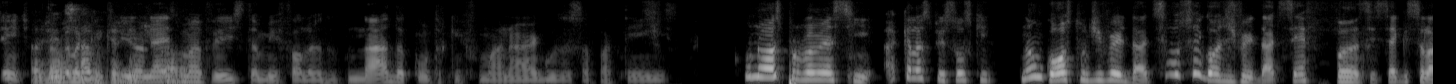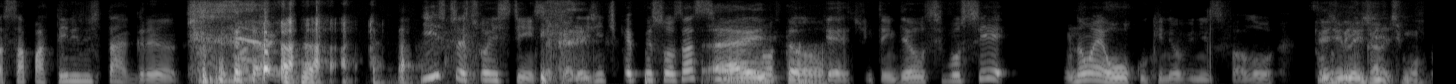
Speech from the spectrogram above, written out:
Gente, A gente sabe que a gente quinquilionésima vez também falando nada contra quem fuma nargos ou sapatênis. O nosso problema é assim, aquelas pessoas que não gostam de verdade. Se você gosta de verdade, você é fã, você segue, sei lá, sapatênis no Instagram, isso é sua essência, cara. E a gente quer pessoas assim É, no nosso então. podcast, entendeu? Se você não é oco, que nem o Vinícius falou, Seja bem, cara, legítimo. gente-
